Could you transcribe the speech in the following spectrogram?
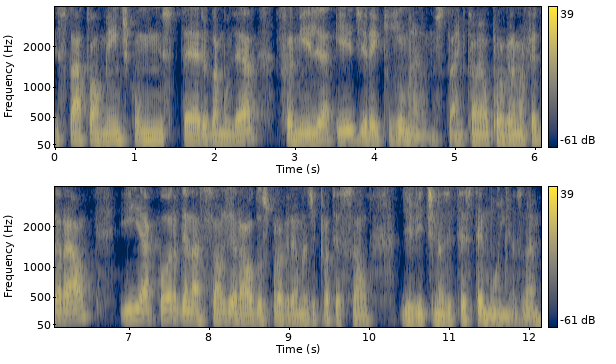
está atualmente com o Ministério da Mulher, Família e Direitos Humanos. Tá? Então, é o programa federal e a coordenação geral dos programas de proteção de vítimas e testemunhas. Né?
